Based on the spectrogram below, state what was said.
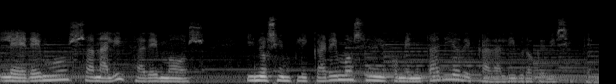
Leeremos, analizaremos y nos implicaremos en el comentario de cada libro que visitemos.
